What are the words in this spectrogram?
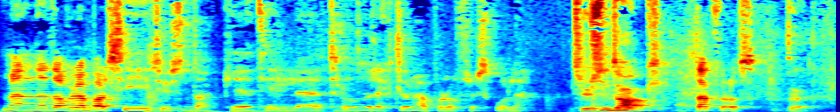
Men eh, da vil jeg bare si tusen takk til Trond rektor her på Lofsrud skole. Tusen takk. Takk for oss. Takk.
